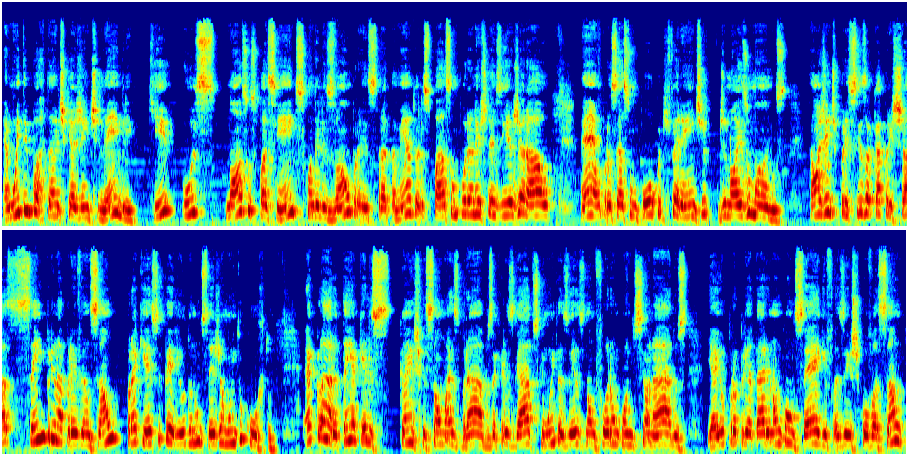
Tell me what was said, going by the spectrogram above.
é muito importante que a gente lembre que os nossos pacientes, quando eles vão para esse tratamento, eles passam por anestesia geral. Né? É um processo um pouco diferente de nós humanos. Então a gente precisa caprichar sempre na prevenção para que esse período não seja muito curto. É claro, tem aqueles cães que são mais bravos, aqueles gatos que muitas vezes não foram condicionados e aí o proprietário não consegue fazer escovação.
